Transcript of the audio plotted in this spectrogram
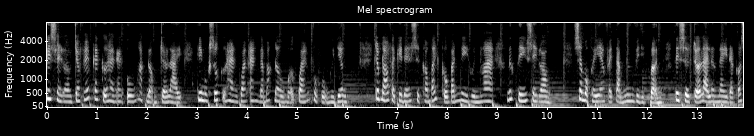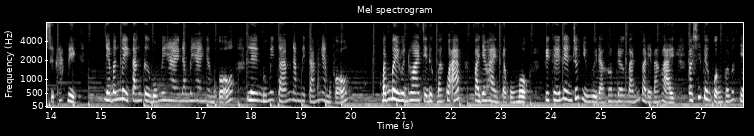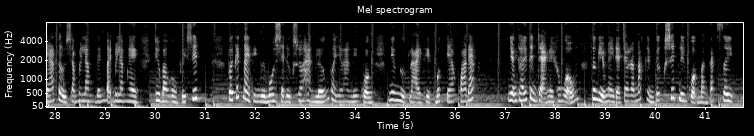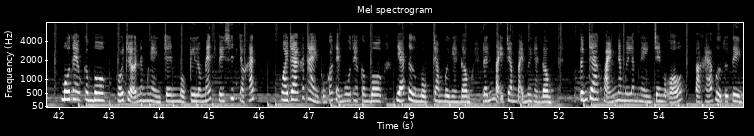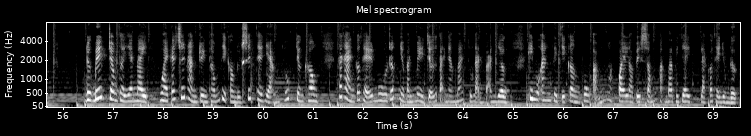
Khi Sài Gòn cho phép các cửa hàng ăn uống hoạt động trở lại, thì một số cửa hàng quán ăn đã bắt đầu mở quán phục vụ người dân. Trong đó phải kể đến sự comeback của bánh mì Huỳnh Hoa, nước tiếng Sài Gòn. Sau một thời gian phải tạm ngưng vì dịch bệnh, thì sự trở lại lần này đã có sự khác biệt. Giá bánh mì tăng từ 42-52 ngàn một ổ lên 48-58 ngàn một ổ. Bánh mì Huỳnh Hoa chỉ được bán qua app và giao hàng tại quận 1, vì thế nên rất nhiều người đã gom đơn bánh và để bán lại và ship lên quận với mức giá từ 65 đến 75 ngàn, chưa bao gồm phí ship. Với cách này thì người mua sẽ được số hàng lớn và giao hàng liên quận, nhưng ngược lại thì mức giá quá đắt. Nhận thấy tình trạng này không ổn, thương hiệu này đã cho ra mắt hình thức ship liên quận bằng taxi. Mua theo combo, hỗ trợ 5.000 trên 1 km phí ship cho khách. Ngoài ra, khách hàng cũng có thể mua theo combo giá từ 110.000 đồng đến 770.000 đồng, tính ra khoảng 55.000 trên một ổ và khá vừa túi tiền. Được biết, trong thời gian này, ngoài cách ship hàng truyền thống thì còn được ship theo dạng thuốc chân không. Khách hàng có thể mua rất nhiều bánh mì trữ tại ngăn mát tủ lạnh và ăn dần. Khi mua ăn thì chỉ cần phun ẩm hoặc quay lò vi sóng khoảng 30 giây là có thể dùng được.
